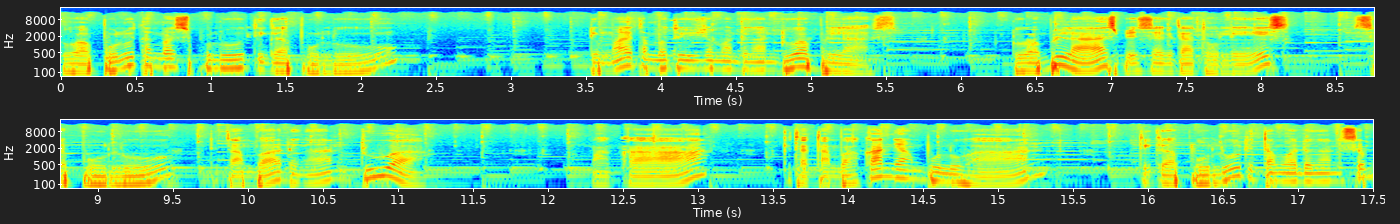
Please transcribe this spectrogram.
20 tambah 10 30 5 tambah 7 sama dengan 12 12 bisa kita tulis 10 ditambah dengan 2 Maka kita tambahkan yang puluhan 30 ditambah dengan 10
